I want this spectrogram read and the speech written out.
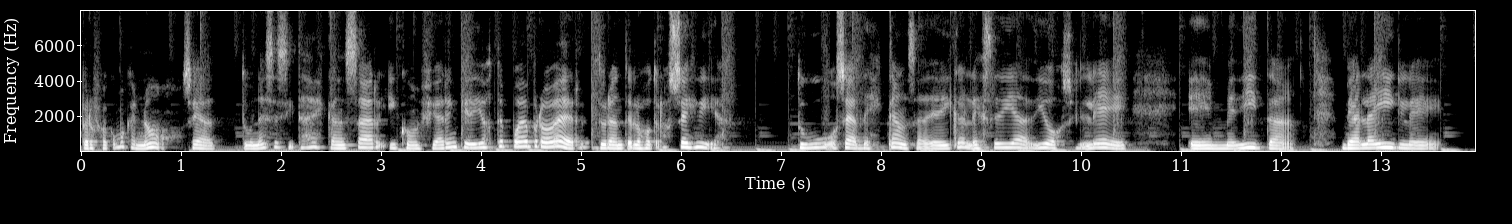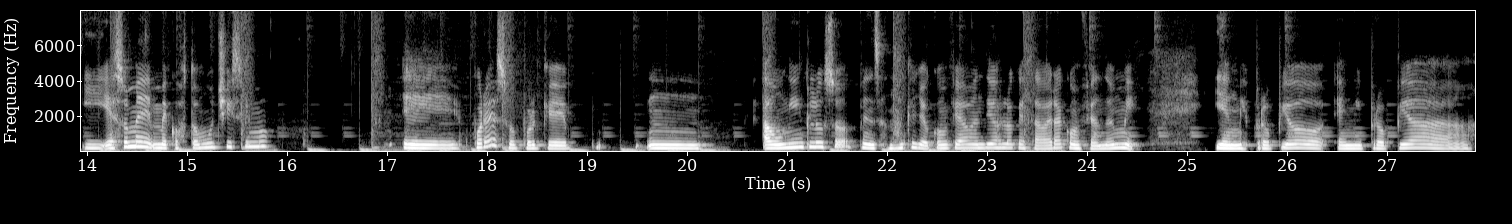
pero fue como que no, o sea, tú necesitas descansar y confiar en que Dios te puede proveer durante los otros seis días. Tú, o sea, descansa, dedícale ese día a Dios, lee, eh, medita, ve a la iglesia. Y eso me, costó muchísimo eh, por eso, porque mm, aún incluso pensando que yo confiaba en Dios, lo que estaba era confiando en mí y en, mis propio, en mi propia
